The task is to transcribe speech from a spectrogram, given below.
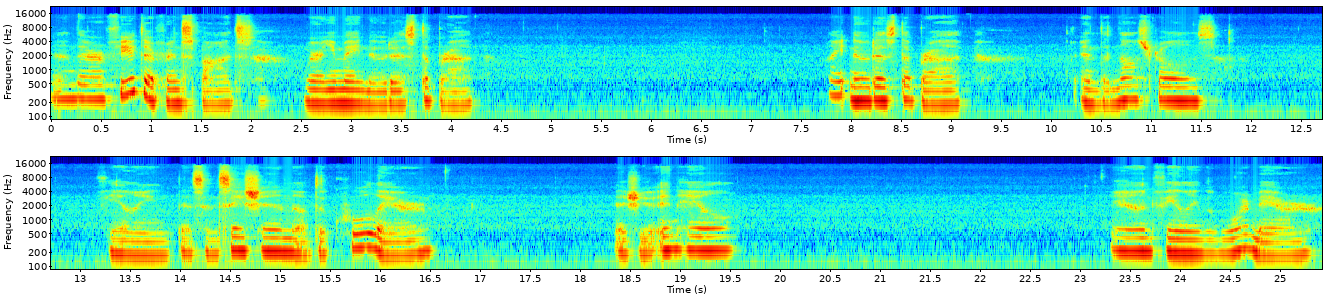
And there are a few different spots where you may notice the breath. Might notice the breath in the nostrils, feeling the sensation of the cool air as you inhale and feeling the warm air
